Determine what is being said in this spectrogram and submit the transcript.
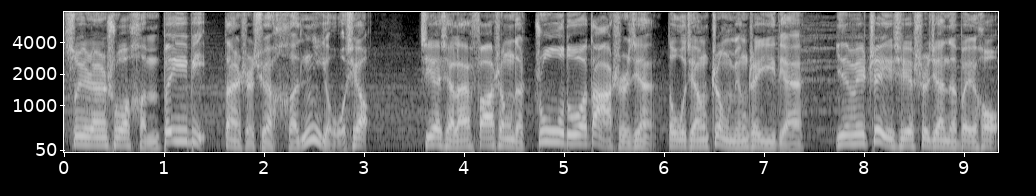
虽然说很卑鄙，但是却很有效。接下来发生的诸多大事件都将证明这一点。因为这些事件的背后，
